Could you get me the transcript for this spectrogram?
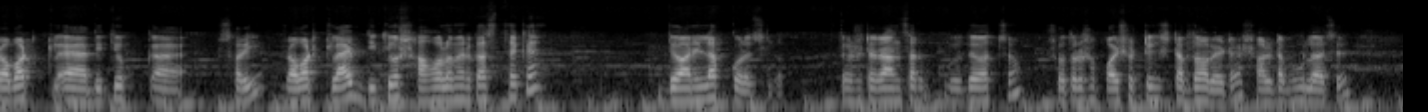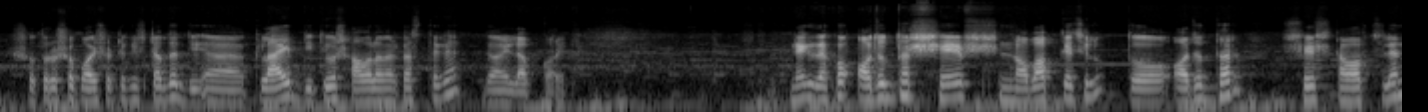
রবার্ট দ্বিতীয় সরি রবার্ট ক্লাইভ দ্বিতীয় শাহ আলমের কাছ থেকে দেওয়ানি লাভ করেছিল। তো সেটার আনসার বুঝতে পারছ? সতেরোশো পঁয়ষট্টি খ্রিস্টাব্দ হবে এটা, সালটা ভুল আছে। সতেরোশো পঁয়ষট্টি খ্রিস্টাব্দে ক্লাইভ দ্বিতীয় শাহ আলমের কাছ থেকে দেওয়ানি লাভ করে। নেক্সট দেখো, অযোধ্যার শেষ নবাব কে ছিল? তো অযোধ্যার শেষ নবাব ছিলেন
